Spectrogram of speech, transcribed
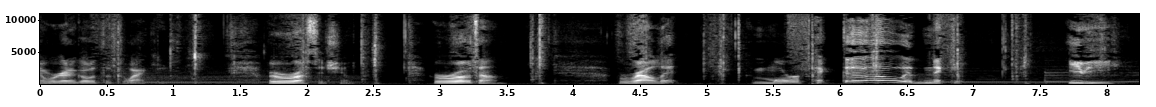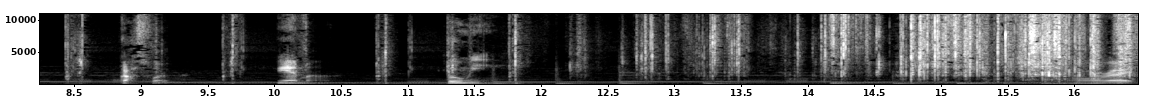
And we're going to go with the Thwackey. Rusted Shield. Rotom. Rowlet. Morpeko and Nickit. Eevee. Gossifleur. Yanma. Boomy. Alright.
